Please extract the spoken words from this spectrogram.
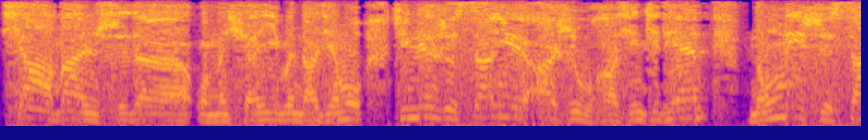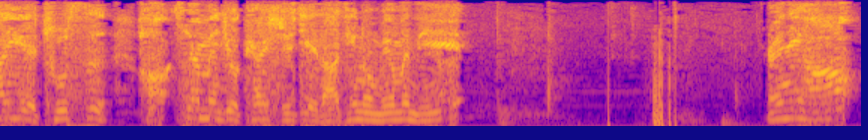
下半时的我们悬疑问答节目。今天是三月二十五号星期天，农历是三月初四。好，下面就开始解答听众朋友问题。喂，你好。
